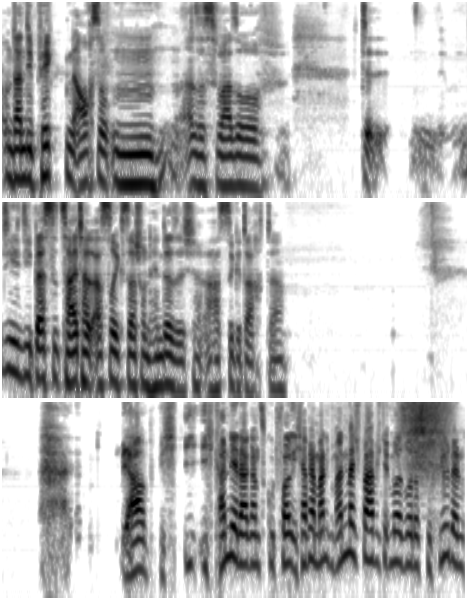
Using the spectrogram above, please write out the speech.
und dann die Pikten auch so, mh, mm, also es war so die die beste Zeit hat Asterix da schon hinter sich, hast du gedacht, ja. Ja, ich, ich kann dir da ganz gut folgen. Ich habe ja manchmal, manchmal habe ich immer so das Gefühl, wenn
